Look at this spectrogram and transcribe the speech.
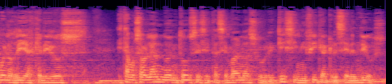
Buenos días queridos. Estamos hablando entonces esta semana sobre qué significa crecer en Dios.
